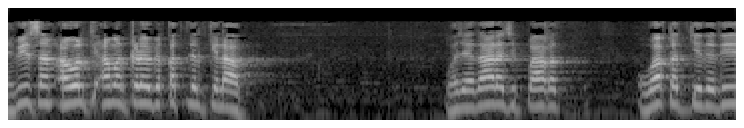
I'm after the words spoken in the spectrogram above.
نبی سم اول کې امر کړو به قتل الكلاب وجدار چې پاغه وخت کې د دې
